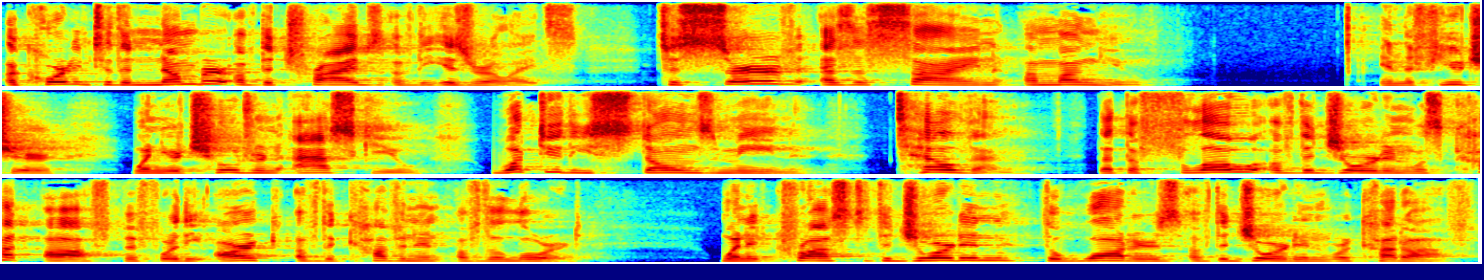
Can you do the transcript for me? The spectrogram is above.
according to the number of the tribes of the Israelites, to serve as a sign among you. In the future, when your children ask you, What do these stones mean? tell them that the flow of the Jordan was cut off before the ark of the covenant of the Lord. When it crossed the Jordan, the waters of the Jordan were cut off.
